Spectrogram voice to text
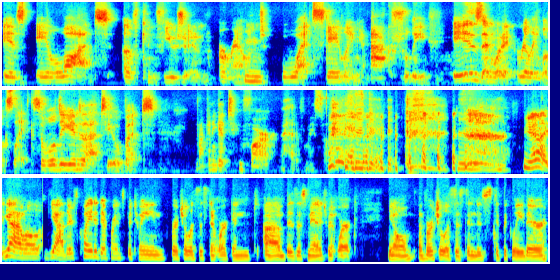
is a lot of confusion around mm what scaling actually is and what it really looks like. So we'll dig into that too, but I'm not going to get too far ahead of myself. yeah, yeah. Well, yeah, there's quite a difference between virtual assistant work and um, business management work. You know, a virtual assistant is typically they're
